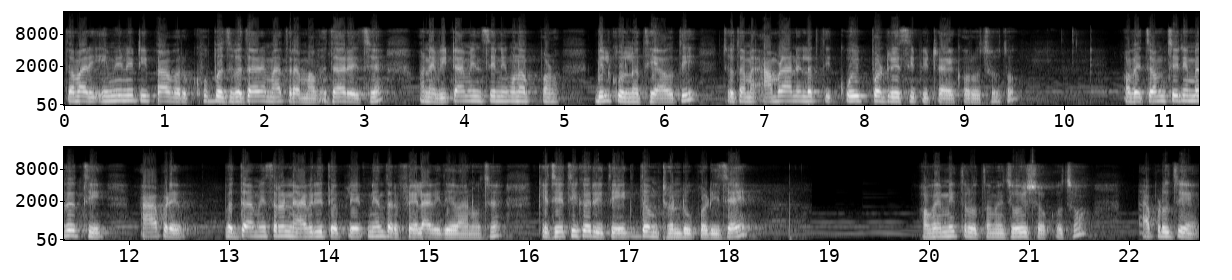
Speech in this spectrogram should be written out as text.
તમારી ઇમ્યુનિટી પાવર ખૂબ જ વધારે માત્રામાં વધારે છે અને વિટામિન સીની ઉણપ પણ બિલકુલ નથી આવતી. જો તમે આમળાને લગતી કોઈ પણ રેસીપી ટ્રાય કરો છો તો. હવે ચમચીની મદદથી આપણે બધા મિશ્રણને આવી રીતે પ્લેટની અંદર ફેલાવી દેવાનું છે કે જેથી કરી તે એકદમ ઠંડુ પડી જાય. હવે મિત્રો, તમે જોઈ શકો છો, આપણું જે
